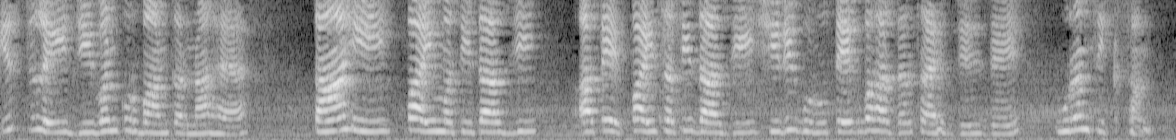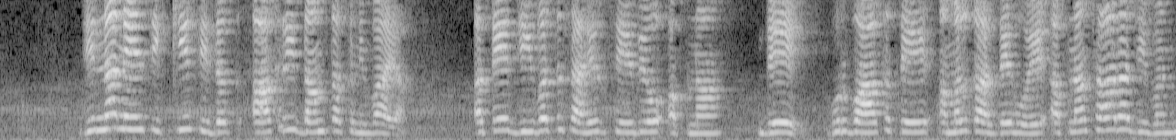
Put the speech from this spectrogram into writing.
ਇਸ਼ਟ ਲਈ ਜੀਵਨ ਕੁਰਬਾਨ ਕਰਨਾ ਹੈ, ਤਾਂ ਹੀ ਭਾਈ ਮਤੀ ਦਾਸ ਜੀ ਅਤੇ ਭਾਈ ਸਤੀਦਾਸ ਜੀ ਸ੍ਰੀ ਗੁਰੂ ਤੇਗ ਬਹਾਦਰ ਸਾਹਿਬ ਜੀ ਦੇ ਪੂਰਨ ਸਿੱਖ ਸਨ, ਜਿਨ੍ਹਾਂ ਨੇ ਸਿੱਖੀ ਸਿਦਕ ਆਖਰੀ ਦਮ ਤੱਕ ਨਿਭਾਇਆ ਅਤੇ ਜੀਵਤ ਸਾਹਿਬ ਸੇਵਿਓ ਆਪਣਾ ਦੇ ਗੁਰਬਾਕ ਤੇ ਅਮਲ ਕਰਦੇ ਹੋਏ ਆਪਣਾ ਸਾਰਾ ਜੀਵਨ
